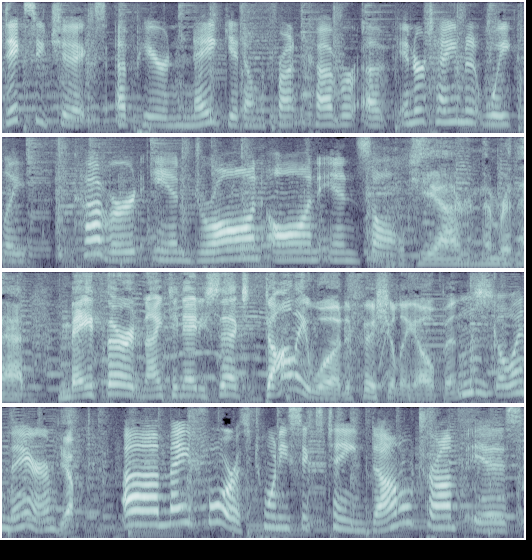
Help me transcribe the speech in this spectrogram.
Dixie Chicks appear naked on the front cover of Entertainment Weekly, covered in drawn on insults. Yeah, I remember that. May third, nineteen eighty-six. Dollywood officially opens. Go in there. Yep. Uh, May 4th, 2016, Donald Trump is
